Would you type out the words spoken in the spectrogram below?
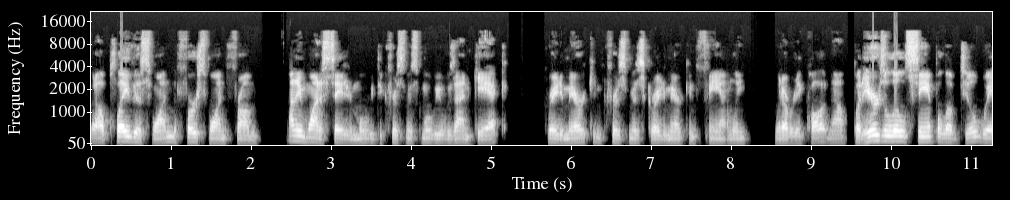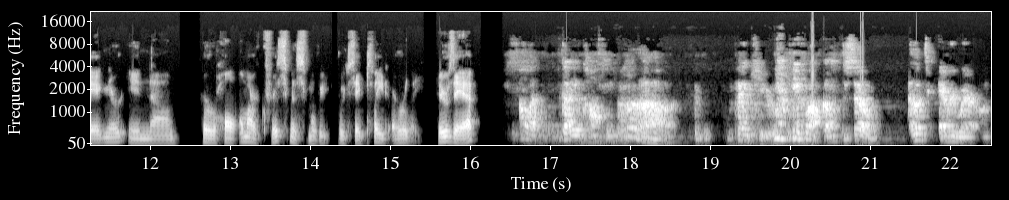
but I'll play this one. The first one from, I don't even want to say it, the movie, the Christmas movie. It was on GAC, Great American Christmas, Great American Family, whatever they call it now. But here's a little sample of Jill Wagner in um, her Hallmark Christmas movie, which they played early. Here's that. Oh, I got you coffee. Oh, thank you. You're welcome. So, I looked everywhere on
